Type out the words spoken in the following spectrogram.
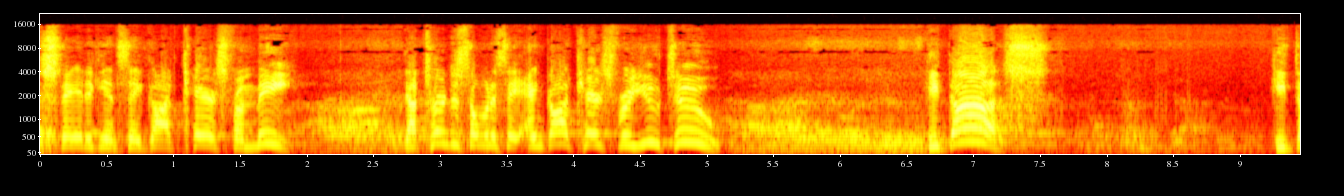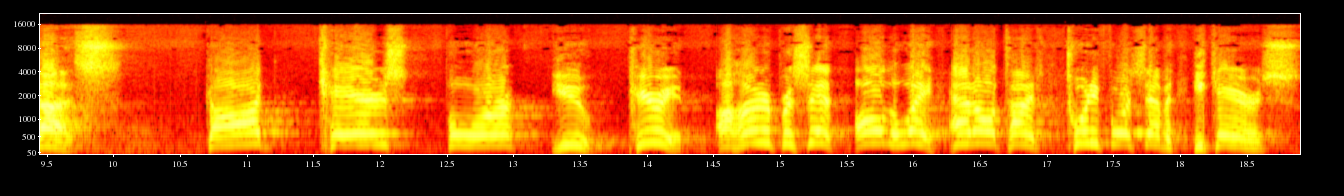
Say it again. Say, God cares for me. Now turn to someone and say, and God cares for you too. He does. He does. God cares for you. Period. 100%. All the way. At all times. 24 7. He cares.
